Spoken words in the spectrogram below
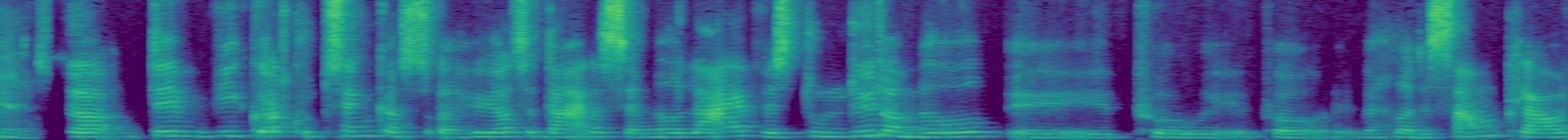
Mm. Så det vi godt kunne tænke os at høre til dig, der ser med live, hvis du lytter med øh, på, øh, på, hvad hedder det, SoundCloud,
